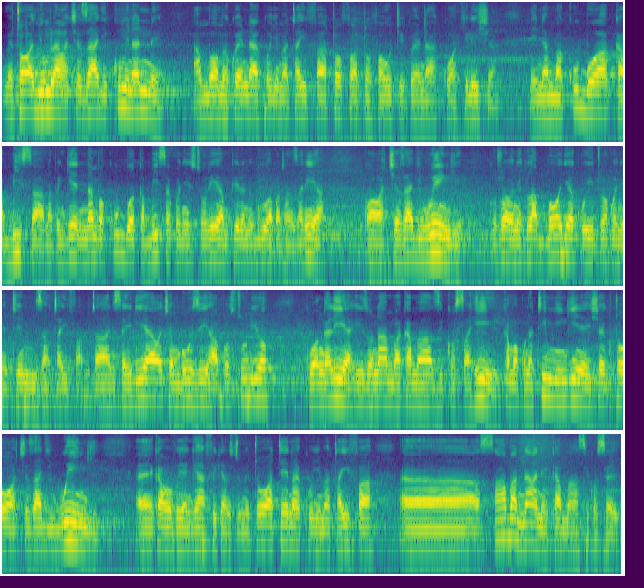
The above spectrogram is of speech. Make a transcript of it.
Tumetoa jumla ya wachezaji kumi na nne ambao wamekwenda kwenye mataifa tofauti tofauti kwenda kuwakilisha. Ni namba kubwa kabisa na pengine ni namba kubwa kabisa kwenye historia ya mpira wa miguu hapa Tanzania kwa wachezaji wengi kutoka kwenye klabu moja kuitwa kwenye timu za taifa. Mtanisaidia wachambuzi hapo studio kuangalia hizo namba kama ziko sahihi, kama kuna timu nyingine ilisha kutoa wachezaji wengi eh, kama vile Young Africans tumetoa tena kwenye mataifa uh, saba nane kama sikosei.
